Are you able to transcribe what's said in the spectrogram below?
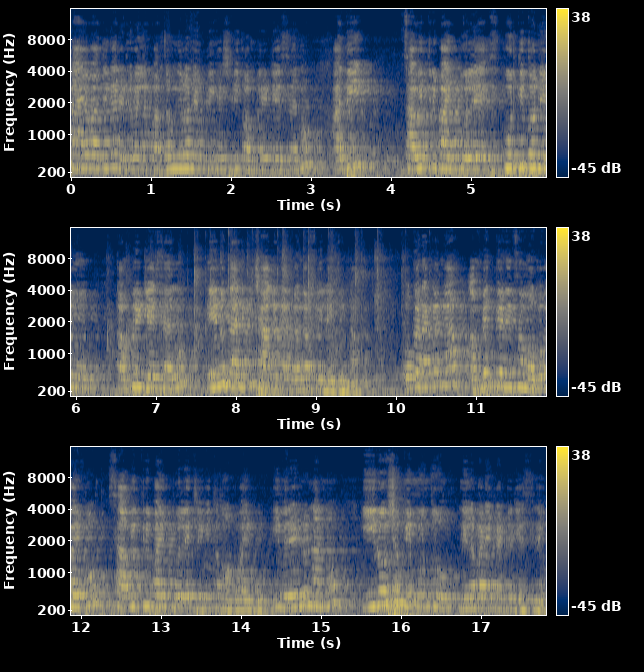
న్యాయవాదిగా రెండు వేల పంతొమ్మిదిలో నేను పిహెచ్డి కంప్లీట్ చేశాను. అది సావిత్రిబాయి పూలే స్ఫూర్తితో నేను కంప్లీట్ చేశాను. నేను దానికి చాలా గర్వంగా ఫీల్ అవుతున్నా. ఒక రకంగా అంబేద్కరిజం ఒకవైపు సావిత్రిబాయి పూలే జీవితం ఒకవైపు. ఇవి రెండు నన్ను ఈ రోజు మీ ముందు నిలబడేటట్టు చేసినాయి.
